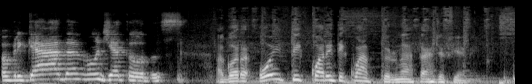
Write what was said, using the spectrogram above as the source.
Obrigada. Bom dia a todos. Agora, 8h44 na Tarde FM.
